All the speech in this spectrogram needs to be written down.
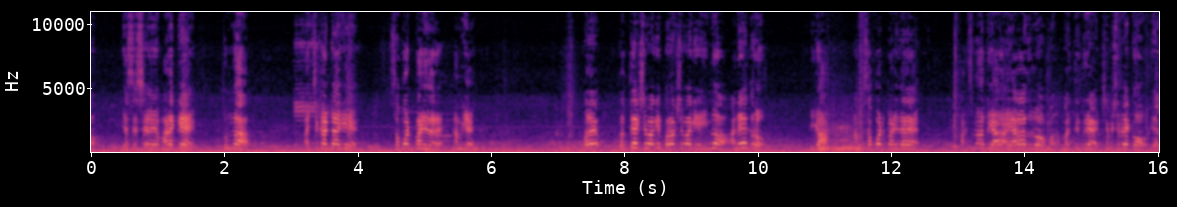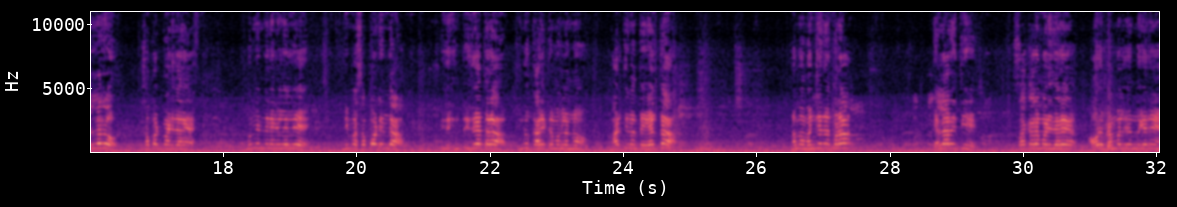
ಯಶಸ್ವಿ ಮಾಡೋಕ್ಕೆ ತುಂಬ ಅಚ್ಚುಕಟ್ಟಾಗಿ ಸಪೋರ್ಟ್ ಮಾಡಿದ್ದಾರೆ ನಮಗೆ. ಪರ- ಪ್ರತ್ಯಕ್ಷವಾಗಿ, ಪರೋಕ್ಷವಾಗಿ ಇನ್ನೂ ಅನೇಕರು ಈಗ ನಮ್ಗೆ ಸಪೋರ್ಟ್ ಮಾಡಿದ್ದಾರೆ. ಅಕಸ್ಮಾತ್ ಯಾರಾದರೂ ಮರ್ತಿದ್ರೆ ಕ್ಷಮಿಸಬೇಕು. ಎಲ್ಲರೂ ಸಪೋರ್ಟ್ ಮಾಡಿದ್ದಾರೆ. ಮುಂದಿನ ದಿನಗಳಲ್ಲಿ ನಿಮ್ಮ ಸಪೋರ್ಟಿಂದ ಇದು- ಥರ ಇನ್ನೂ ಕಾರ್ಯಕ್ರಮಗಳನ್ನು ಮಾಡ್ತೀವಿ ಅಂತ ಹೇಳ್ತಾ ನಮ್ಮ ಮಂಜನ ಕೂಡ ಎಲ್ಲ ರೀತಿ ಸಹಕಾರ ಮಾಡಿದ್ದಾರೆ. ಅವರ ಬೆಂಬಲದೊಂದಿಗೆ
